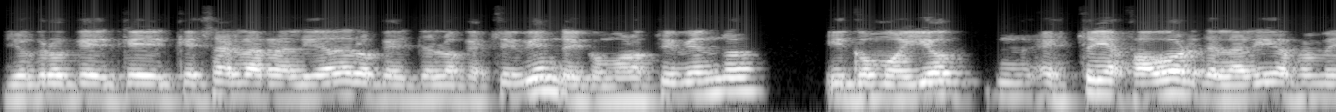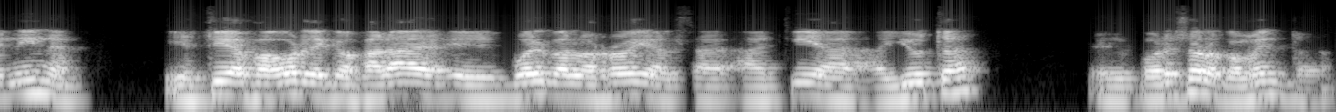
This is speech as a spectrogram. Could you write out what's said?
yo creo que, que, que, esa es la realidad de lo, que, de lo que estoy viendo y como lo estoy viendo, y como yo estoy a favor de la liga femenina y estoy a favor de que ojalá eh, vuelvan los Royals aquí a, Utah, eh, por eso lo comento.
